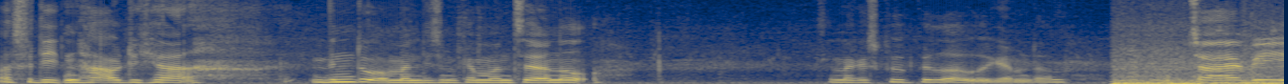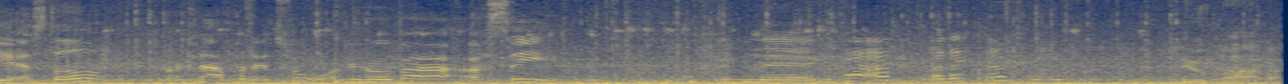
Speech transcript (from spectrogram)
Også fordi den har jo de her vinduer, man ligesom kan montere ned. Så man kan skyde billeder ud igennem dem. Så er vi afsted og klar på dag to, og vi håber at se en øh, gepard, er det ikke det? Leoparder.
